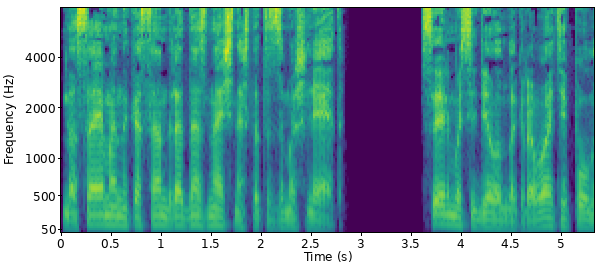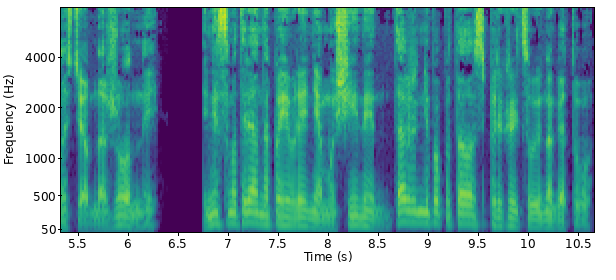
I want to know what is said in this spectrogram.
но Саймон и Кассандра однозначно что-то замышляют». Сельма сидела на кровати, полностью обнаженной, и, несмотря на появление мужчины, даже не попыталась прикрыть свою ноготу.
